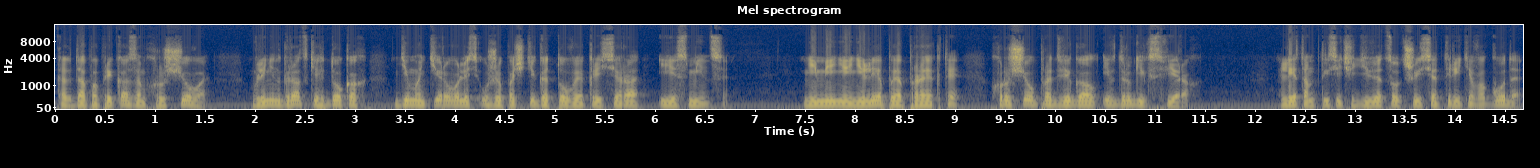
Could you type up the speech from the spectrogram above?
когда по приказам Хрущева в ленинградских доках демонтировались уже почти готовые крейсера и эсминцы. Не менее нелепые проекты Хрущев продвигал и в других сферах. Летом 1963 года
